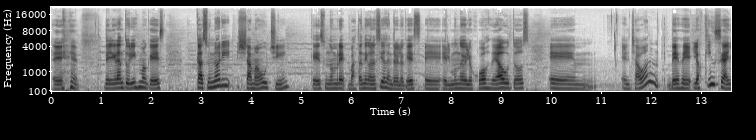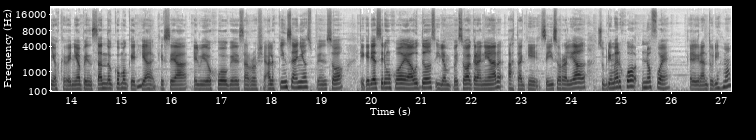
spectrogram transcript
eh, del Gran Turismo, que es Kazunori Yamauchi, que es un nombre bastante conocido dentro de lo que es eh, el mundo de los juegos de autos. Eh, el chabón, desde los 15 años que venía pensando cómo quería que sea el videojuego que desarrolle. A los 15 años pensó que quería hacer un juego de autos y lo empezó a cranear hasta que se hizo realidad. Su primer juego no fue el Gran Turismo,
